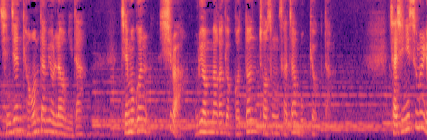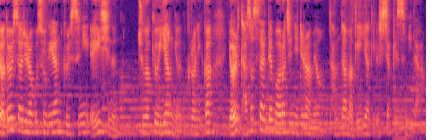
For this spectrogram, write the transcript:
진지한 경험담이 올라옵니다. 제목은 실화, 우리 엄마가 겪었던 저승사자 목격담. 자신이 28살이라고 소개한 글쓴이 A씨는 중학교 2학년, 그러니까 15살 때 벌어진 일이라며 담담하게 이야기를 시작했습니다.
